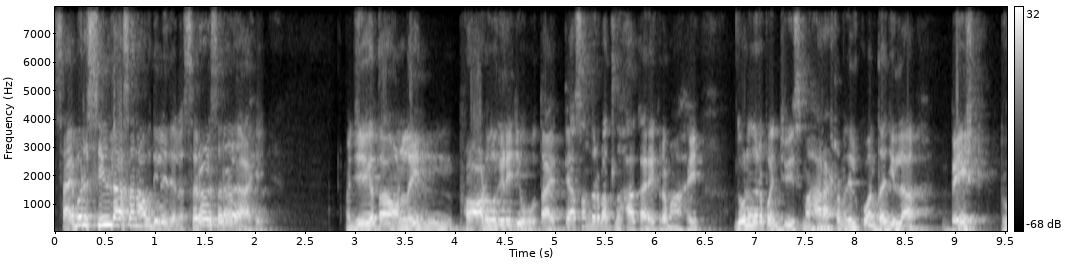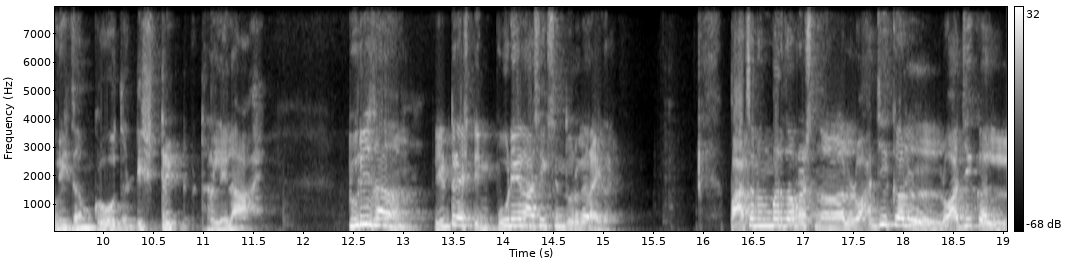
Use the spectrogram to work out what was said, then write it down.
सायबर सील्ड असं नाव दिले त्याला सरळ सरळ आहे. म्हणजे आता ऑनलाईन फ्रॉड वगैरे जे होत आहेत त्या संदर्भातला हा कार्यक्रम आहे. दोन हजार पंचवीस महाराष्ट्रामधील कोणता जिल्हा बेस्ट टुरिझम ग्रोथ डिस्ट्रिक्ट ठरलेला आहे? Tourism interesting Pune Nashik Sindhudurg Raigad. पाच नंबरचा प्रश्न लॉजिकल लॉजिकल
